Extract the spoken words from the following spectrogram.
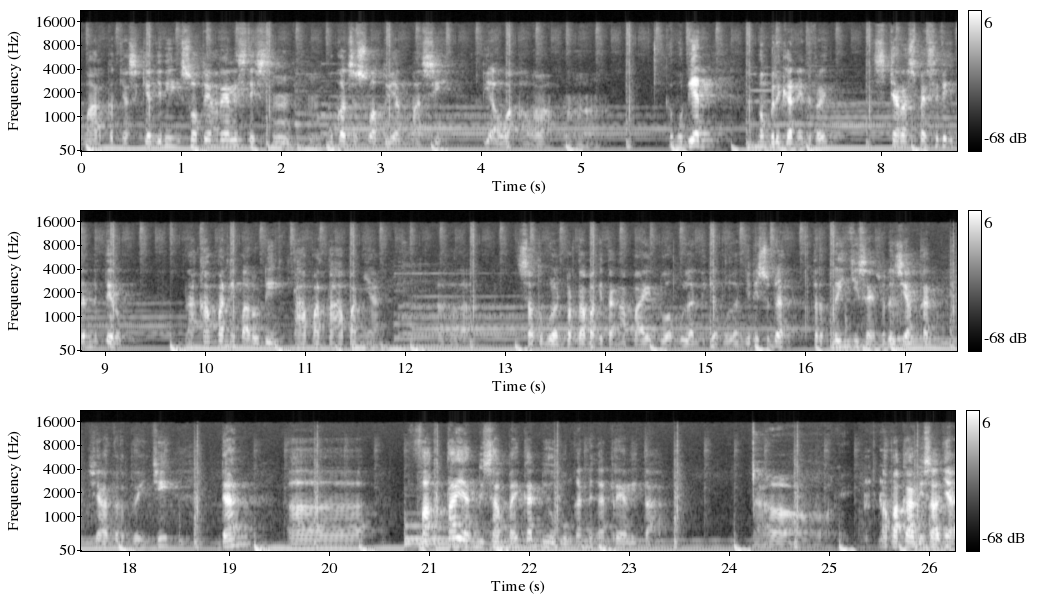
marketnya sekian. Jadi sesuatu yang realistis, Hmm, hmm. bukan sesuatu yang masih di awal-awal. hmm. Kemudian memberikan informasi secara spesifik dan detail. Nah, kapan nih Pak Rudi tahapan-tahapannya? Eh, satu bulan pertama kita ngapain, dua bulan, tiga bulan. Jadi sudah terperinci saya, sudah siapkan secara terperinci dan eh, fakta yang disampaikan dihubungkan dengan realita. Nah, oh oke apakah misalnya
